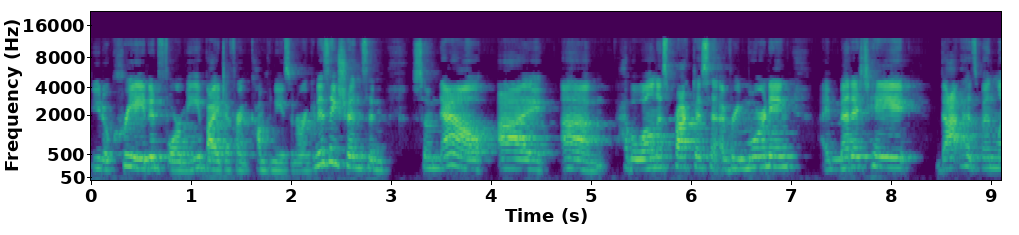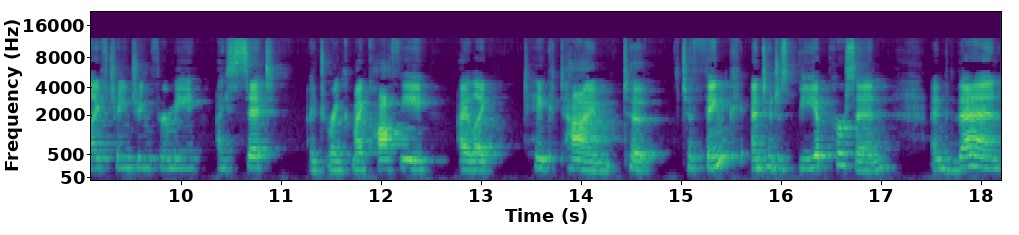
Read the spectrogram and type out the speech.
you know created for me by different companies and organizations. And so now i um, have a wellness practice every morning. I meditate. That has been life changing for me. I sit i drink my coffee. I like take time to to think and to just be a person. And then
